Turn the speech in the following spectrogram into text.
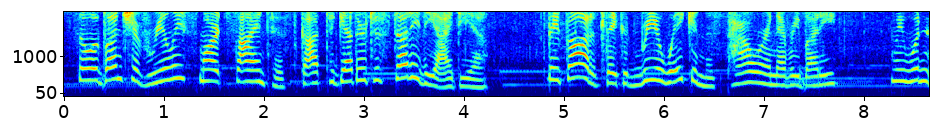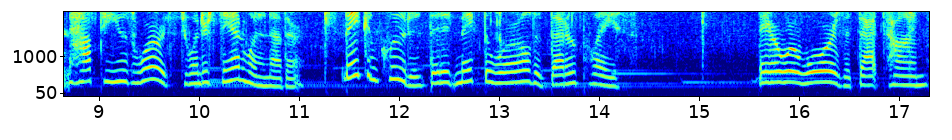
So a bunch of really smart scientists got together to study the idea. They thought if they could reawaken this power in everybody, we wouldn't have to use words to understand one another. They concluded that it'd make the world a better place. There were wars at that time.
